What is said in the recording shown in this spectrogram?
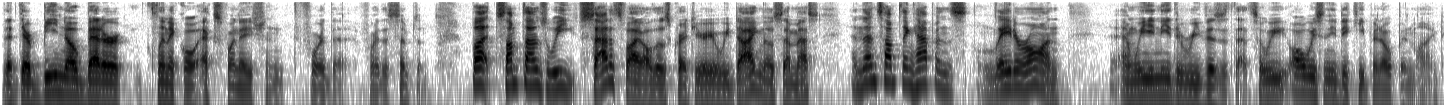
that there be no better clinical explanation for the, for the symptoms. But sometimes we satisfy all those criteria, we diagnose MS, and then something happens later on and we need to revisit that. So we always need to keep an open mind.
